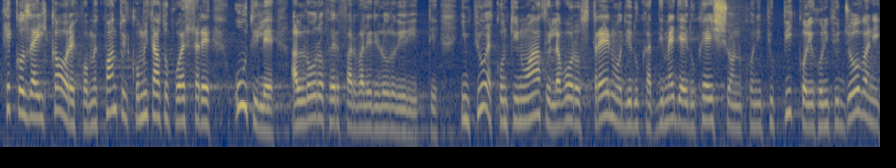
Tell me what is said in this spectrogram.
che cos'è il Corecom e quanto il Comitato può essere utile a loro per far valere i loro diritti. In più è continuato il lavoro strenuo di, di media education con i più piccoli, con i più giovani,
